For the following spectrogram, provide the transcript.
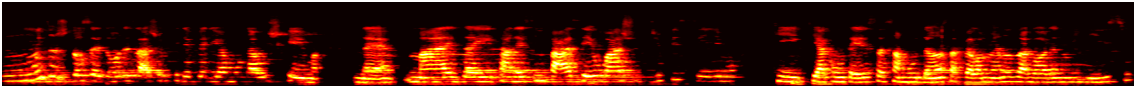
muitos torcedores acham que deveria mudar o esquema né? Mas aí tá nesse impasse, eu acho dificílimo que, que aconteça essa mudança, pelo menos agora no início,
